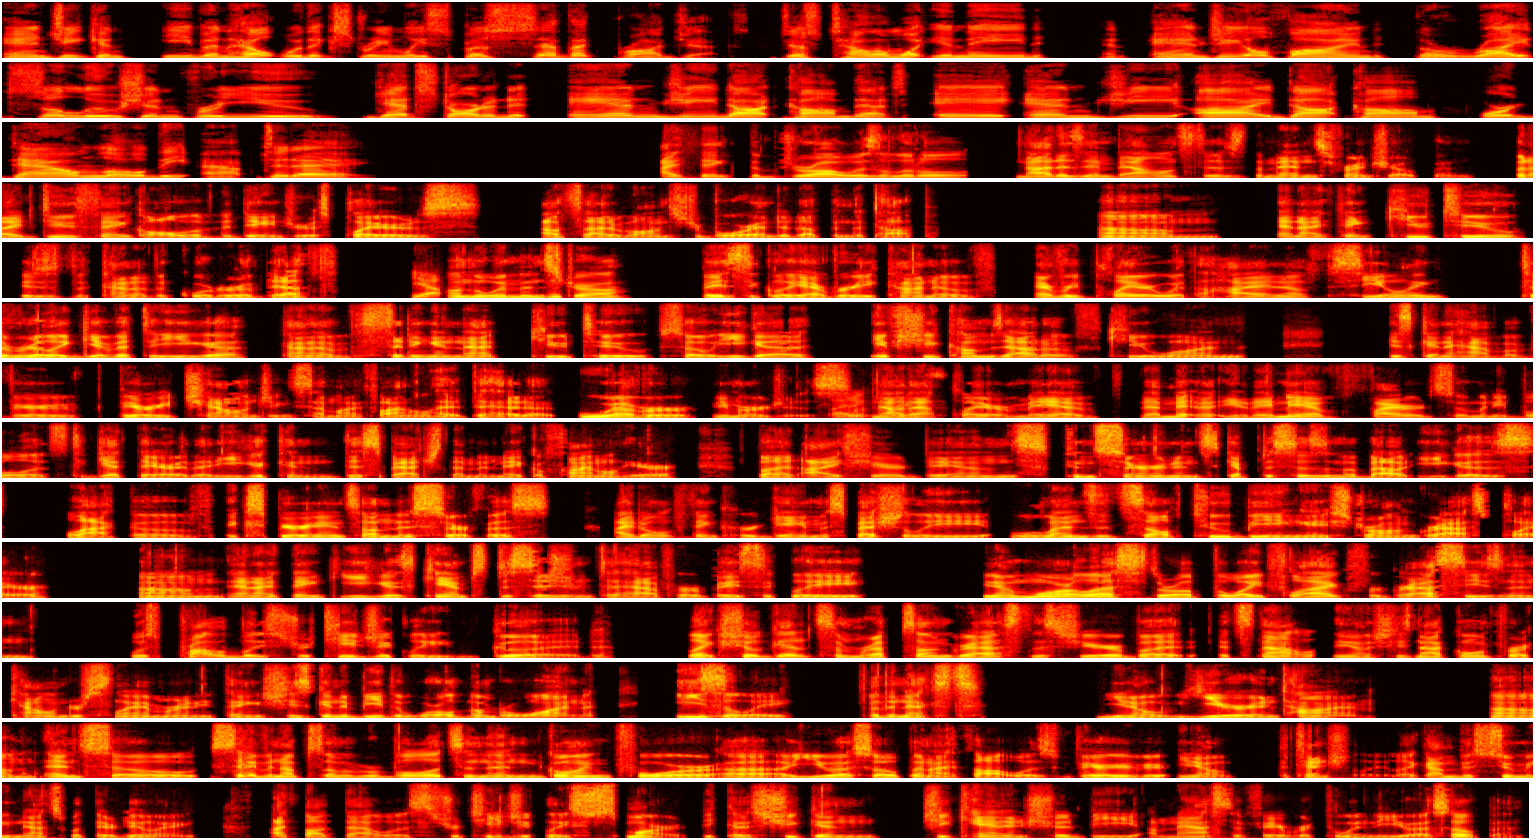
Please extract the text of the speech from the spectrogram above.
Angie can even help with extremely specific projects. Just tell them what you need and Angie will find the right solution for you. Get started at Angie.com. That's A-N-G-I dot com or download the app today. I think the draw was a little not as imbalanced as the men's French Open, but I do think all of the dangerous players outside of Ons Jabeur ended up in the top. Um, and I think Q2 is the kind of the quarter of death Yeah. on the women's mm-hmm. draw. Basically, every kind of every player with a high enough ceiling to really give it to Iga, kind of sitting in that Q2. So Iga, if she comes out of Q1 is going to have a very very challenging semifinal head to head at whoever emerges. Now that player may have that may, you know, they may have fired so many bullets to get there that Iga can dispatch them and make a final here. But I share Dan's concern and skepticism about Iga's lack of experience on this surface. I don't think her game especially lends itself to being a strong grass player. Um, and I think Iga's camp's decision to have her basically, you know, more or less throw up the white flag for grass season was probably strategically good. Like she'll get some reps on grass this year, but it's not, you know, she's not going for a calendar slam or anything. She's going to be the world number one easily for the next, you know, year in time. Um, and so saving up some of her bullets and then going for uh, a U.S. Open, I thought was very, very, you know, potentially. Like I'm assuming that's what they're doing. I thought that was strategically smart because she can, she can and should be a massive favorite to win the U.S. Open.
